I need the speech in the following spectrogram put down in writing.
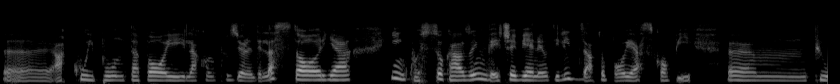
eh, a cui punta poi la conclusione della storia. In questo caso invece viene utilizzato poi a scopi ehm, più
